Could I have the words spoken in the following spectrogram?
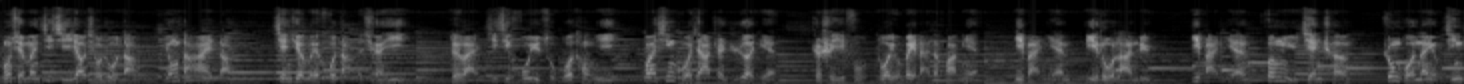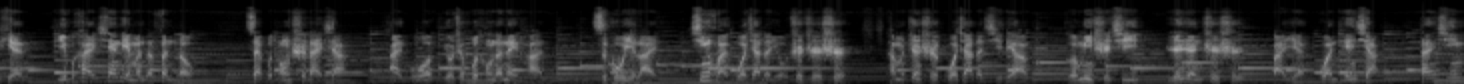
同学们积极要求入党，拥党爱党，坚决维护党的权益；对外积极呼吁祖国统一，关心国家政治热点。这是一幅多有未来的画面。一百年筚路蓝缕，一百年风雨兼程，中国能有今天，离不开先烈们的奋斗。在不同时代下，爱国有着不同的内涵。自古以来，心怀国家的有志之士，他们正是国家的脊梁。革命时期，仁人志士白眼观天下，担心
